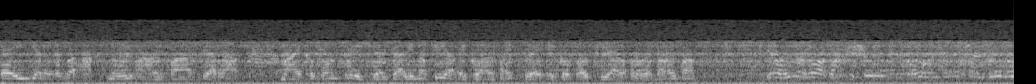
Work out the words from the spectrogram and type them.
äh, eh, India November 80 Alpha Sierra. Microphone switch, der Charlie Mafia, Echo Alpha X-Ray, Echo Polski Alpha November Alpha. Ja, wunderbar, danke schön. Oh, das scheint so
